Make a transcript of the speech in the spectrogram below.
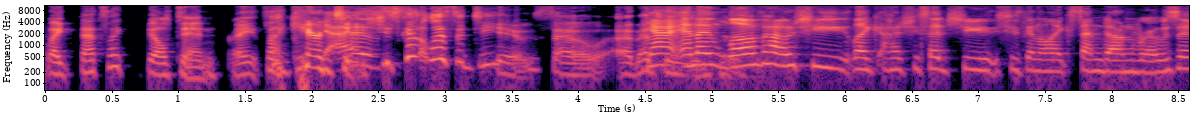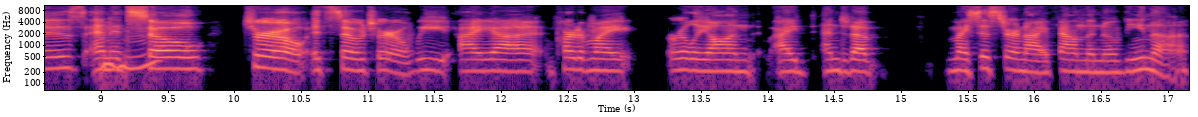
like, that's like built in, right? It's like guaranteed yes. she's going to listen to you. So, uh, yeah. and I love how she, like, how she said she she's going to like send down roses. And mm-hmm. it's so true. It's so true. We, I, uh, part of my early on, I ended up, my sister and I found the novena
